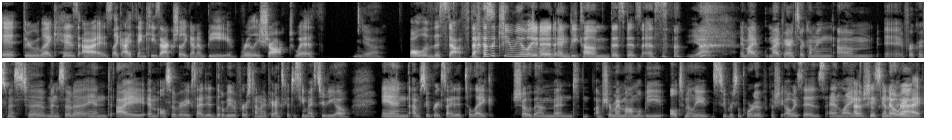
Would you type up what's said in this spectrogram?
it through like his eyes, like I think he's actually going to be really shocked with yeah all of this stuff that has accumulated totally. and become this business. yeah and my my parents are coming um eh, for christmas to minnesota and i am also very excited. That'll be the first time my parents get to see my studio and i'm super excited to like show them and i'm sure my mom will be ultimately super supportive because she always is and like oh she's gonna knowing, cry.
